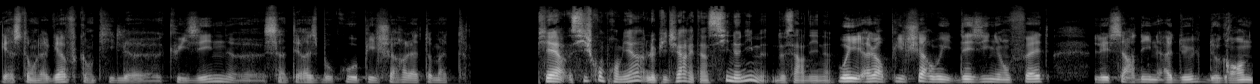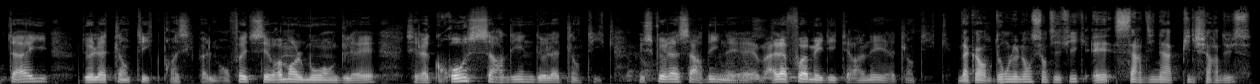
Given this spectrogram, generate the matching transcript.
Gaston Lagaffe, quand il euh, cuisine, euh, s'intéresse beaucoup au pilchard à la tomate. Pierre, si je comprends bien, le pilchard est un synonyme de sardine. Oui, alors pilchard, oui, désigne en fait les sardines adultes de grande taille de l'Atlantique principalement. En fait, c'est vraiment le mot anglais, c'est la grosse sardine de l'Atlantique, puisque la sardine est à la fois Méditerranée et Atlantique. D'accord, dont le nom scientifique est Sardina pilchardus.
